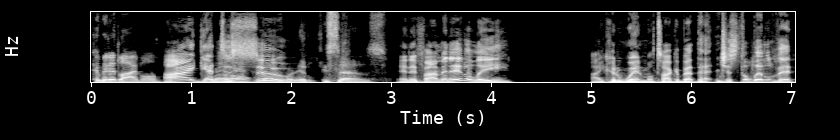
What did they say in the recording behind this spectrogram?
committed libel. I get well, to sue. what Italy says. And if I'm in Italy, I could win. We'll talk about that in just a little bit.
